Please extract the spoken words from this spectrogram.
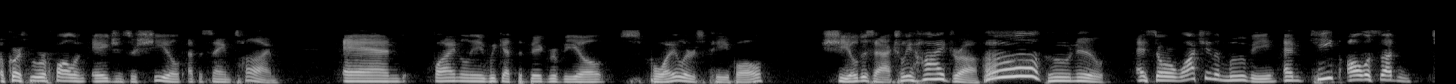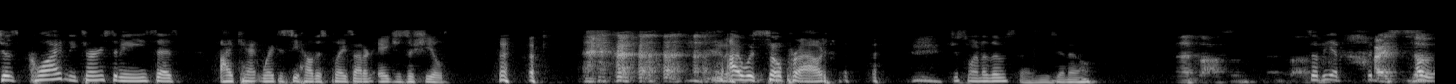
of course we were following Agents of Shield at the same time. And finally, we get the big reveal. Spoilers, people. Shield is actually Hydra. Who knew? And so we're watching the movie, and Keith all of a sudden just quietly turns to me and he says, "I can't wait to see how this plays out on Agents of Shield." I was so proud. just one of those things, you know. That's awesome. That's awesome. So the but, All right, so oh,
